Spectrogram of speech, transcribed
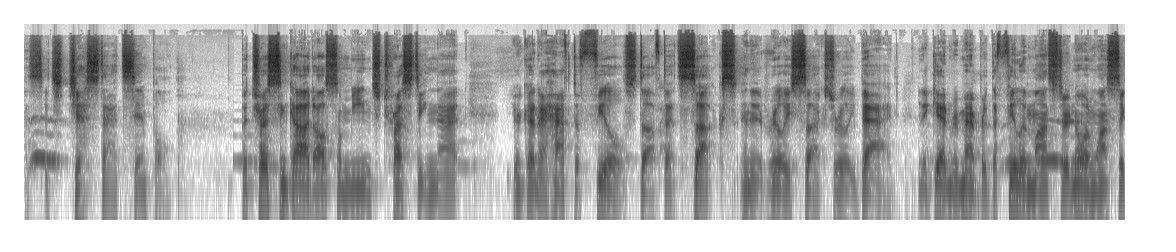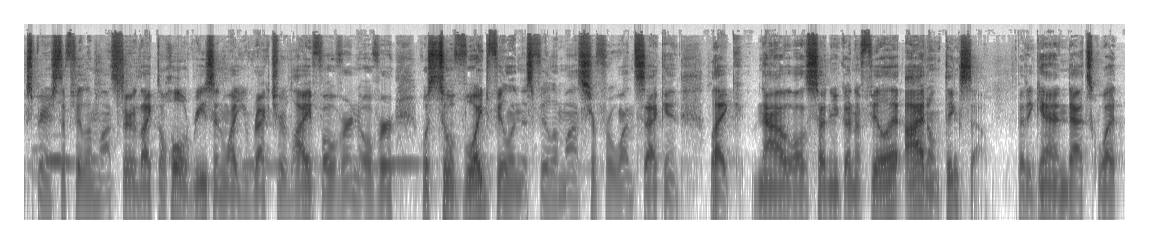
us. It's just that simple. But trusting God also means trusting that you're going to have to feel stuff that sucks, and it really sucks really bad. And again, remember the feeling monster. No one wants to experience the feeling monster. Like the whole reason why you wrecked your life over and over was to avoid feeling this feeling monster for one second. Like now all of a sudden you're going to feel it. I don't think so. But again, that's what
